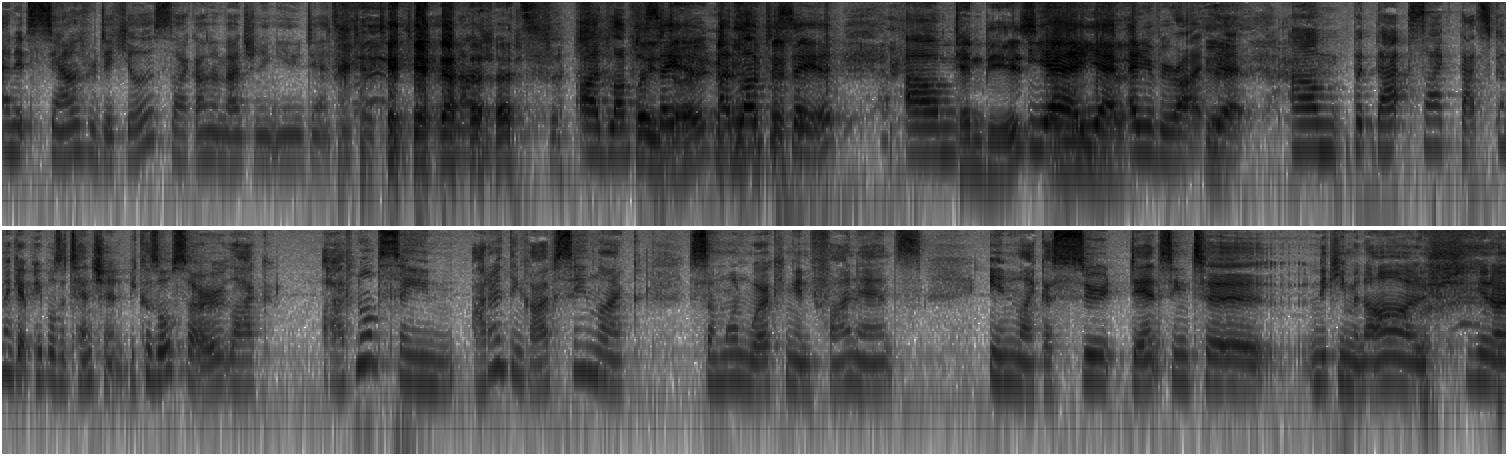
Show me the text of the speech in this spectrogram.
And it sounds ridiculous. Like I'm imagining you dancing to a TikTok. and I'd, I'd love to see it. don't. I'd love to see it. Um, Ten beers. yeah, and yeah, and you'll be right. Yeah. Yeah. Um, but that's like that's going to get people's attention because also like I've not seen. I don't think I've seen like someone working in finance in like a suit dancing to Nicki Minaj, you know,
